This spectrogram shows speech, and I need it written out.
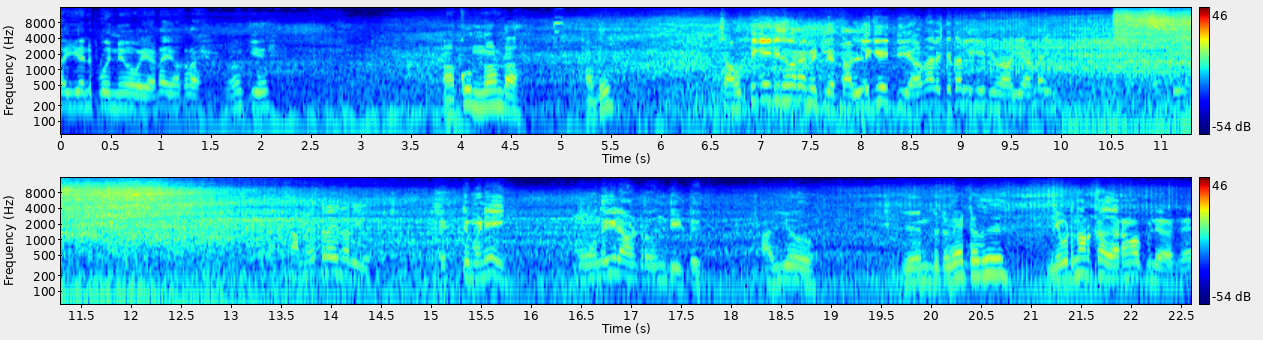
അയ്യന്റെ പൊന്നു പോയാണ്ടേ മക്കളെ? നോക്കിയേ. ആ കുന്നുണ്ട? അത് ചവിട്ടി കയറ്റി എന്ന് പറയാൻ പറ്റില്ല. തള്ളി കയറ്റി. ആ നിലയ്ക്ക് തള്ളി കയറ്റി. അയ്യാണ്ടായി സമയം എത്രയെന്ന് അറിയോ? എട്ട് മണിയായി. മൂന്ന് കിലോമീറ്റർ ഉന്തിയിട്ട്. അയ്യോ എന്തിട്ട് കയറ്റത് ഇനി ഇവിടെ നടക്കാം കാരണം കുഴപ്പമില്ല. പക്ഷേ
